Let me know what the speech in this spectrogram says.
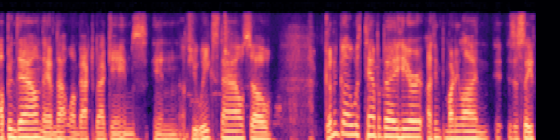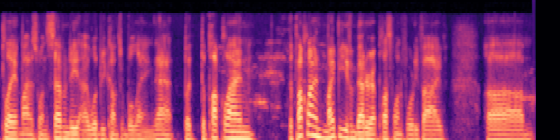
up and down. They have not won back-to-back games in a few weeks now. So, gonna go with Tampa Bay here. I think the money line is a safe play at minus 170. I would be comfortable laying that, but the puck line, the puck line might be even better at plus 145. Um,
